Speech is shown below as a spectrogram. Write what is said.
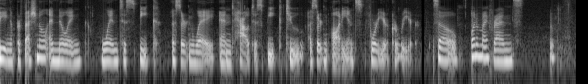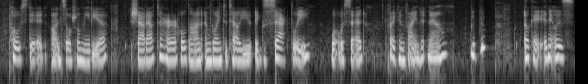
being a professional and knowing when to speak a certain way and how to speak to a certain audience for your career. So, one of my friends posted on social media. Shout out to her. Hold on, I'm going to tell you exactly what was said, if I can find it now. Bloop, bloop. Okay, and it was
